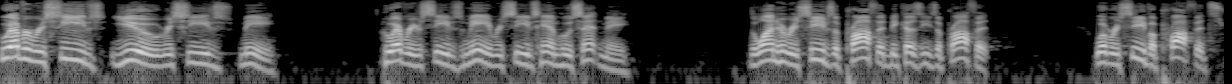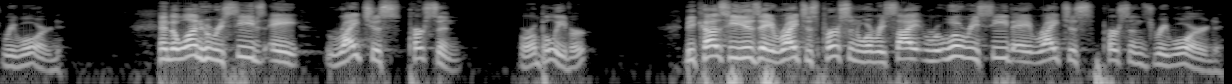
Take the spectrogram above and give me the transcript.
Whoever receives you receives me. Whoever receives me receives him who sent me. The one who receives a prophet because he's a prophet will receive a prophet's reward. And the one who receives a righteous person or a believer because he is a righteous person will, recite, will receive a righteous person's reward.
